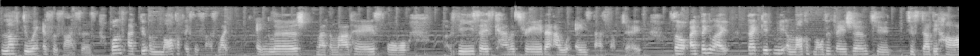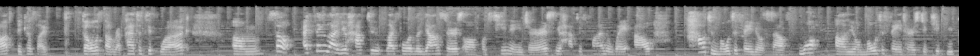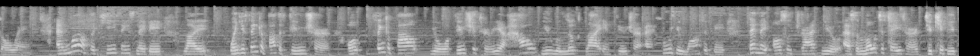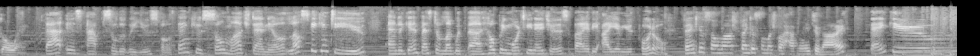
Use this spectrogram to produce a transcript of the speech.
love doing exercises. Once I do a lot of exercise like English, mathematics, or physics, chemistry, then I will ace that subject. So I think like that gives me a lot of motivation to to study hard because like those are repetitive work. Um, so I think like you have to like for the youngsters or for teenagers, you have to find a way out how to motivate yourself. What are your motivators to keep you going? And one of the key things maybe like when you think about the future or think about your future career, how you will look like in future and who you want to be, that may also drive you as a motivator to keep you going. That is absolutely useful. Thank you so much, Daniel. Love speaking to you. And again, best of luck with uh, helping more teenagers via the IEM Youth Portal. Thank you so much. Thank you so much for having me tonight. Thank you.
